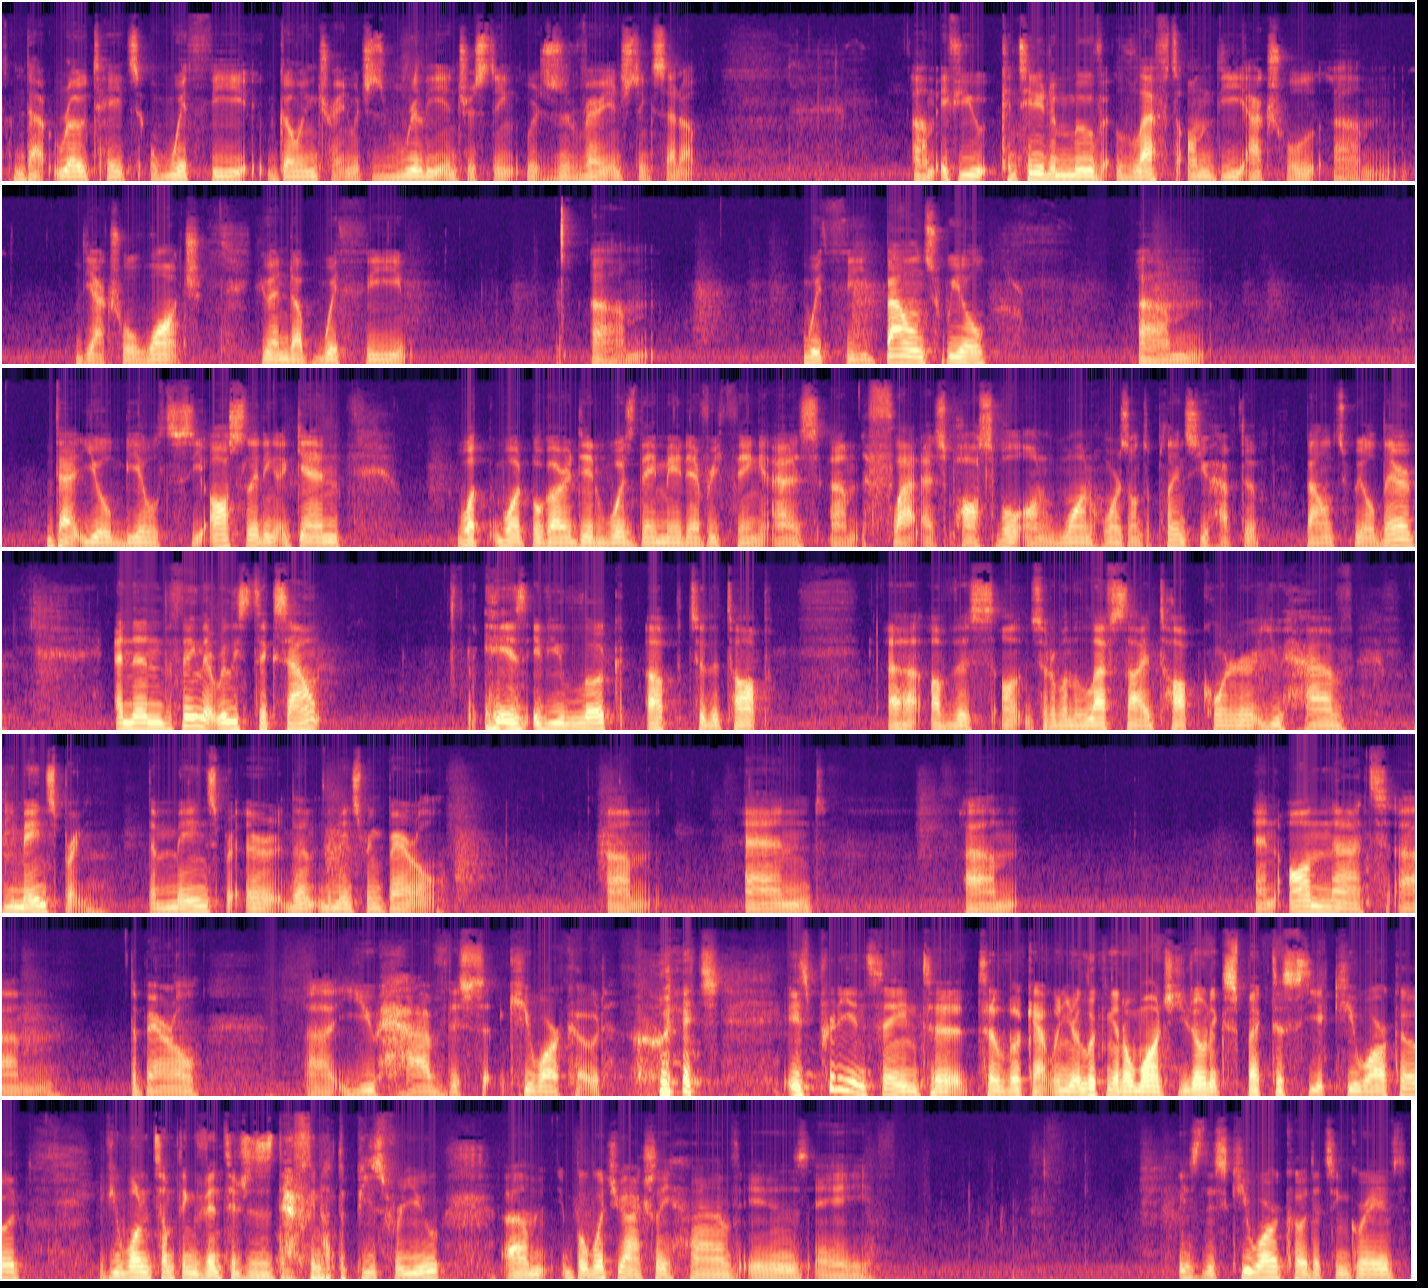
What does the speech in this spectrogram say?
that rotates with the going train, which is really interesting, which is a very interesting setup um, if you continue to move left on the actual um, the actual watch, you end up with the um, with the balance wheel um, that you'll be able to see oscillating again. What what Bulgari did was they made everything as um, flat as possible on one horizontal plane, so you have the balance wheel there. And then the thing that really sticks out is if you look up to the top uh, of this, uh, sort of on the left side top corner, you have the mainspring, the mainspring, or the, the mainspring barrel, um, and um, and on that um, the barrel, uh, you have this QR code, which is pretty insane to to look at. When you're looking at a watch, you don't expect to see a QR code. If you wanted something vintage, this is definitely not the piece for you. Um, but what you actually have is a is this QR code that's engraved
